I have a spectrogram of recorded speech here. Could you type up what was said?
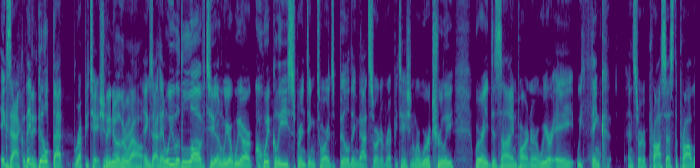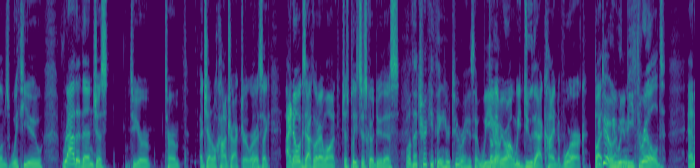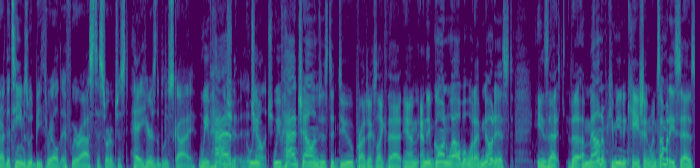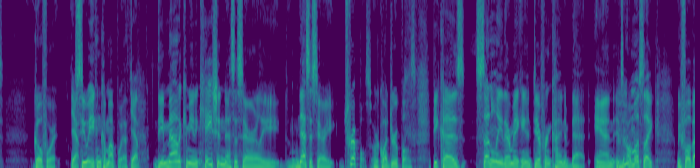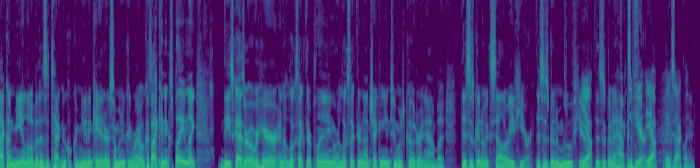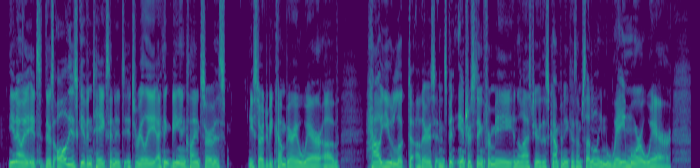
Exactly. They've built that reputation. They know the route. Exactly. And we would love to and we are we are quickly sprinting towards building that sort of reputation where we're truly we're a design partner. We're a we think and sort of process the problems with you rather than just to your term a general contractor where it's like I know exactly what I want. Just please just go do this. Well, the tricky thing here too, Ray, is that we Don't are, get me wrong, we do that kind of work, but do, we I would mean- be thrilled, and our, the teams would be thrilled if we were asked to sort of just, hey, here's the blue sky. we've had issue- we- challenge. We've had challenges to do projects like that, and and they've gone well. But what I've noticed is that the amount of communication when somebody says, "Go for it," Yeah. see what you can come up with. Yep. The amount of communication necessarily necessary triples or quadruples because suddenly they're making a different kind of bet, and it's Mm-hmm. almost like we fall back on me a little bit as a technical communicator, someone who can write well, because I can explain like these guys are over here and it looks like they're playing or it looks like they're not checking in too much code right now, but this is going to accelerate here. This is going to move here. Yeah. This is going to happen here. yeah, exactly. You know, it's there's all these give and takes, and it's it's really I think being in client service, you start to become very aware of how you look to others, and it's been interesting for me in the last year of this company because I'm suddenly way more aware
